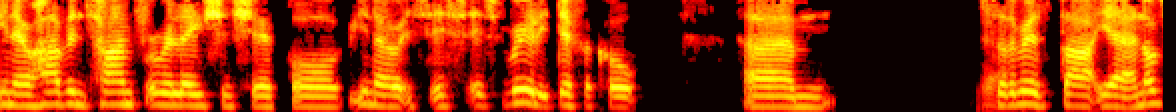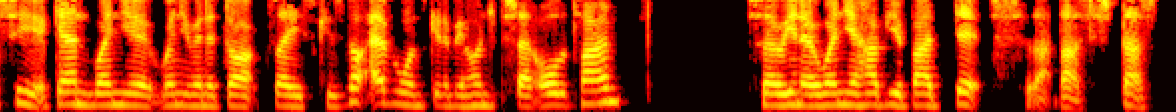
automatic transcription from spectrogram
you know, having time for a relationship, or you know, it's it's it's really difficult. Um, so there is that, yeah, and obviously, again, when you're when you're in a dark place, because not everyone's going to be 100 percent all the time. So you know, when you have your bad dips, that that's that's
